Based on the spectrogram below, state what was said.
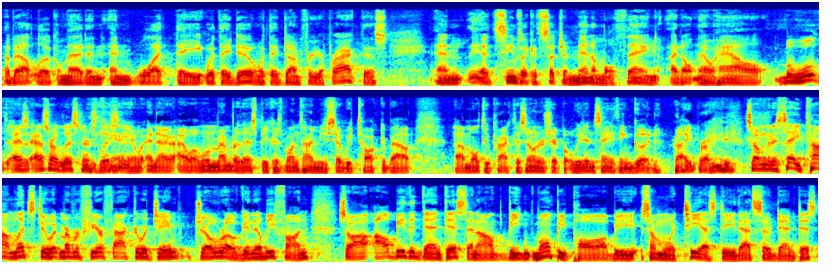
about LocalMed and, and what they what they do and what they've done for your practice and it seems like it's such a minimal thing i don't know how But we'll, as, as our listeners listening, can't. and I, I will remember this because one time you said we talked about uh, multi-practice ownership, but we didn't say anything good, right? Right. So I'm going to say, Tom, let's do it. Remember Fear Factor with James, Joe Rogan? It'll be fun. So I'll, I'll be the dentist, and I'll be won't be Paul. I'll be someone with TSD. That's so dentist.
